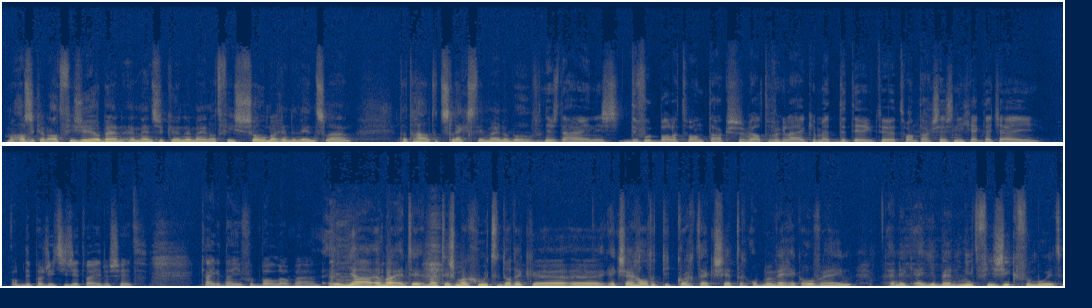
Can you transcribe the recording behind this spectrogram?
Maar als ik een adviseur ben en mensen kunnen mijn advies zomaar in de wind slaan, dat haalt het slechtste in mij naar boven. Dus daarin is de voetballer Twan Tax wel te vergelijken met de directeur Twan Tax. Het is niet gek dat jij op die positie zit waar je dus zit. Kijk het naar je voetballoopbaan. Ja, maar het, maar het is maar goed dat ik... Uh, ik zeg altijd, die cortex zit er op mijn werk overheen. En, ik, en je bent niet fysiek vermoeid.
